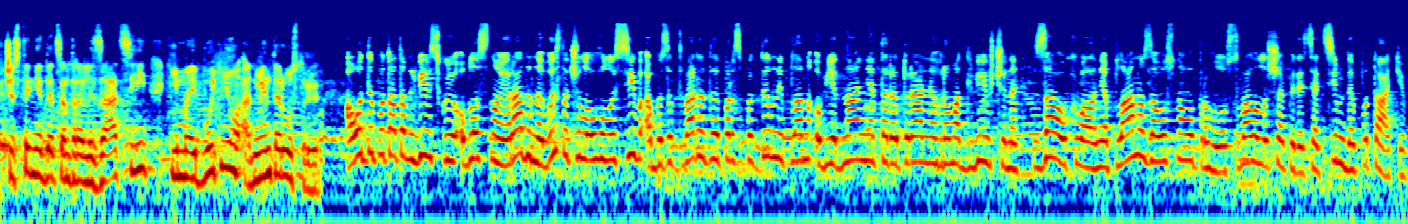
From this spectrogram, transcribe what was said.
в частині децентралізації і майбутнього адмінтерустрою. А от депутатам Львівської обласної ради не вистачило голосів, аби затвердити перспективний план об'єднання територіальних громад Львівщини. За ухвалення плану за основу проголосувало лише 57 депутатів.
